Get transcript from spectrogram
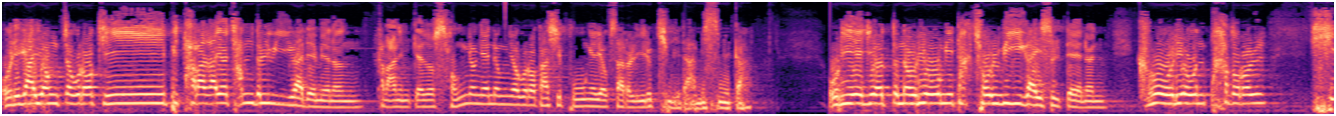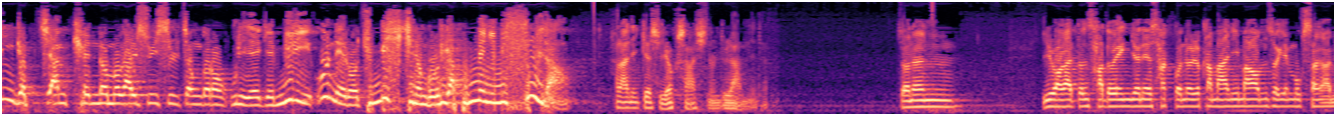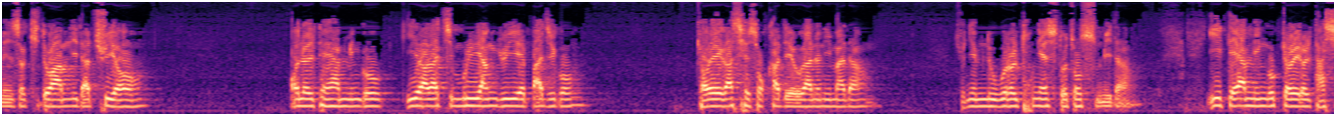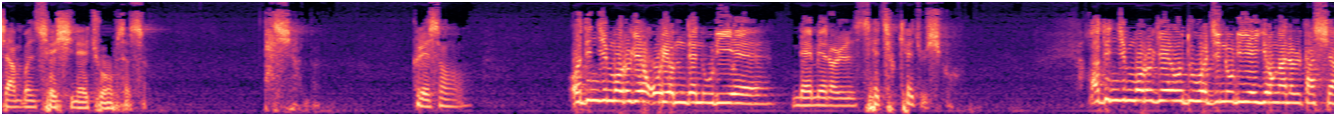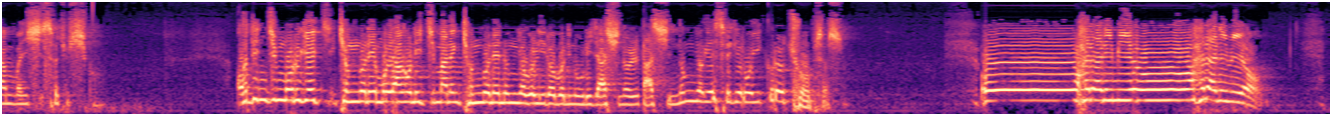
우리가 영적으로 깊이 타락하여 잠들 위기가 되면은 하나님께서 성령의 능력으로 다시 부흥의 역사를 일으킵니다. 믿습니까? 우리에게 어떤 어려움이 닥쳐올 위기가 있을 때에는 그 어려운 파도를 힘겹지 않게 넘어갈 수 있을 정도로 우리에게 미리 은혜로 준비시키는 거 우리가 분명히 믿습니다. 하나님께서 역사하시는 줄 압니다. 저는 이와 같은 사도행전의 사건을 가만히 마음속에 묵상하면서 기도합니다. 주여 오늘 대한민국 이와 같이 물량주의에 빠지고 교회가 세속화되어 가는 이 마당 주님 누구를 통해서도 좋습니다. 이 대한민국 교회를 다시 한번 쇄신해 주옵소서. 다시 한번. 그래서 어딘지 모르게 오염된 우리의 내면을 세척해 주시고 어딘지 모르게 어두워진 우리의 영안을 다시 한번 씻어 주시고 어딘지 모르게 경건의 모양은 있지만 경건의 능력을 잃어버린 우리 자신을 다시 능력의 세계로 이끌어 주옵소서. 오 하나님이여 하나님이여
